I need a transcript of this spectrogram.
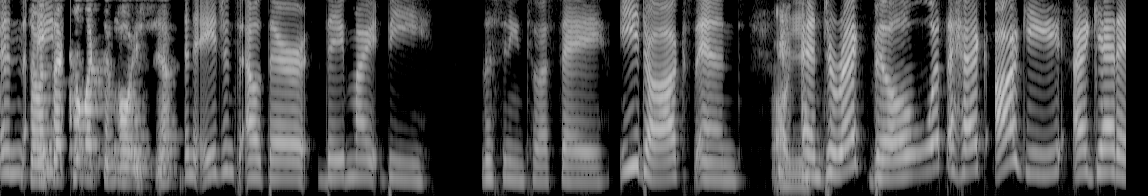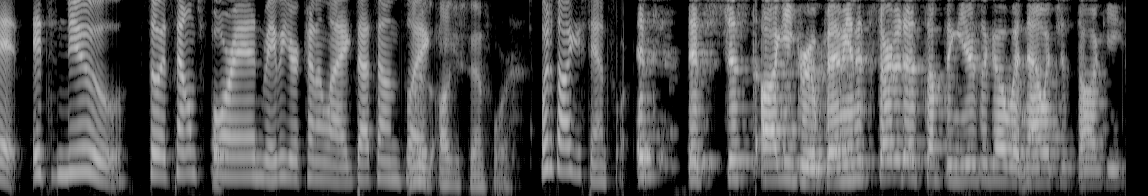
And so it's that collective voice. Yep. And agents out there, they might be listening to us say e-docs and Augie. and direct bill. What the heck, Augie? I get it. It's new, so it sounds oh. foreign. Maybe you're kind of like that. Sounds what like does Augie stand for? What does Augie stand for? It's it's just Augie Group. I mean, it started as something years ago, but now it's just Augie.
